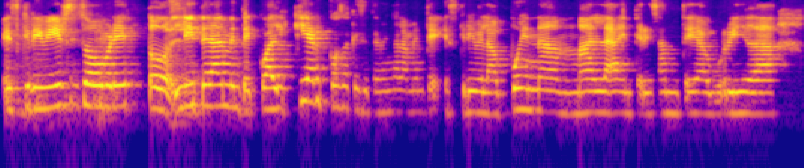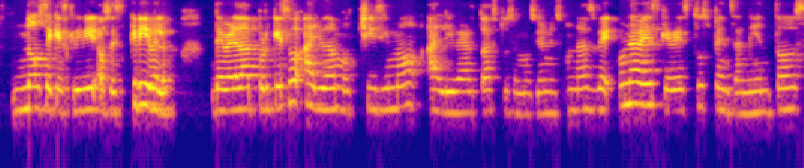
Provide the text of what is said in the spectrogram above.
Escribir sobre todo, literalmente cualquier cosa que se te venga a la mente, escríbela, buena, mala, interesante, aburrida, no sé qué escribir, o sea, escríbelo, de verdad, porque eso ayuda muchísimo a liberar todas tus emociones. una vez que ves tus pensamientos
